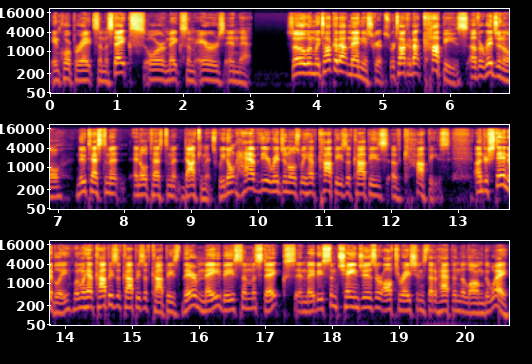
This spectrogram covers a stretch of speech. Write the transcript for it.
incorporate some mistakes or make some errors in that. So, when we talk about manuscripts, we're talking about copies of original New Testament and Old Testament documents. We don't have the originals, we have copies of copies of copies. Understandably, when we have copies of copies of copies, there may be some mistakes and maybe some changes or alterations that have happened along the way.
